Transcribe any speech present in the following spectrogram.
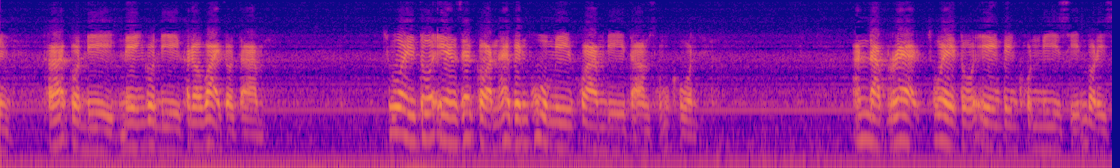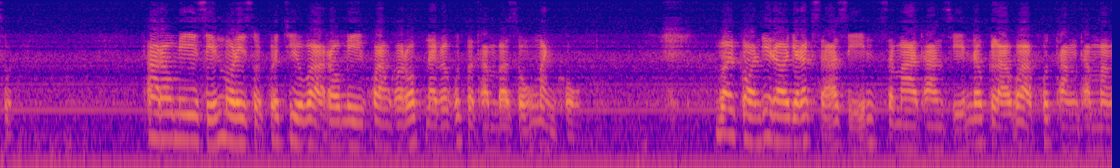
งพระก็ดี เนงก็ดีคารวะก็ตาม ช่วยตัวเองเสียก่อนให้เป็นผู้มีความดีตามสมควร อันดับแรกช่วยตัวเองเป็นคนมีศีลบริสุทธิ์ ถ้าเรามีศีลบริสุทธิ์ก็ชื่อว่าเรามีความเคารพในพระพุทธธรรมประสงค์มั่นคง ว่าก่อนที่เราจะรักษาศีลสมาทานศีลแล้วกล่าวว่าพุทธังธรรมัง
